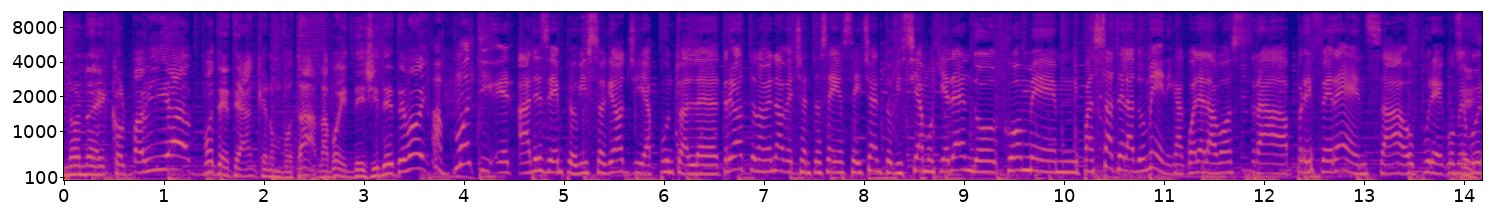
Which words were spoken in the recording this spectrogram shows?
non è colpa mia potete anche non votarla poi decidete voi Ah, molti, eh, ad esempio, visto che oggi appunto al 3899 106 e 600 vi stiamo chiedendo come mh, passate la domenica, qual è la vostra preferenza oppure come Sì. vorreste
